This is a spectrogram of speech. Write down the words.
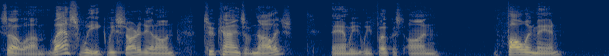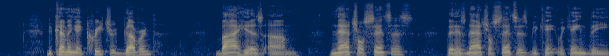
So um, last week we started in on two kinds of knowledge, and we, we focused on fallen man becoming a creature governed by his um, natural senses, that his natural senses became, became the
